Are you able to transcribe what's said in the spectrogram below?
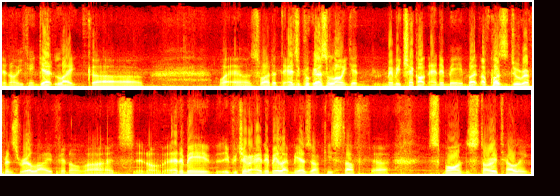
you know, you can get like uh, what else? What other? As you progress along, you can maybe check out anime, but of course do reference real life. You know, uh, it's you know anime. If you check out anime like Miyazaki stuff, uh, it's more on storytelling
